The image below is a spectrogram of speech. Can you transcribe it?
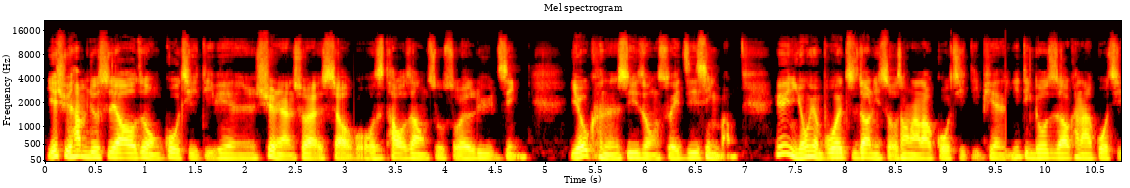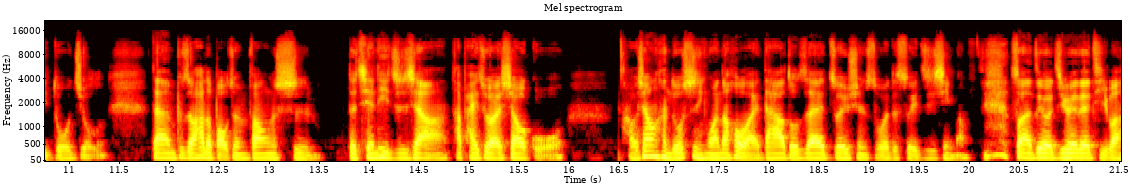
也许他们就是要这种过期底片渲染出来的效果，或是套上出所谓滤镜，也有可能是一种随机性吧。因为你永远不会知道你手上拿到过期底片，你顶多知道看它过期多久了，但不知道它的保存方式的前提之下，它拍出来的效果，好像很多事情玩到后来，大家都在追寻所谓的随机性嘛。算了，这有机会再提吧。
